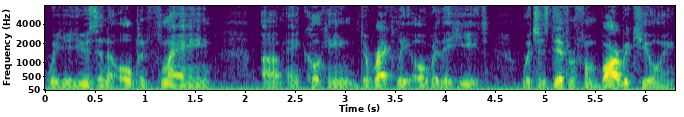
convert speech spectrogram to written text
where you're using an open flame um, and cooking directly over the heat, which is different from barbecuing,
